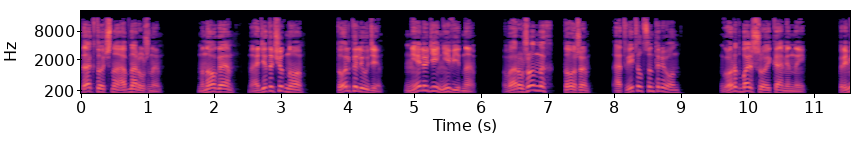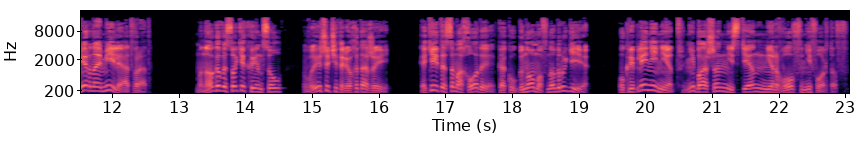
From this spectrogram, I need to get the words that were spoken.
Так точно, обнаружены. Много, одеты чудно. Только люди. Не людей не видно. Вооруженных тоже, ответил Центурион. Город большой, каменный. Примерно миля от врат. Много высоких инсул, выше четырех этажей. Какие-то самоходы, как у гномов, но другие. Укреплений нет, ни башен, ни стен, ни рвов, ни фортов.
